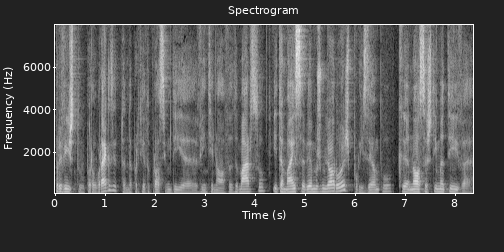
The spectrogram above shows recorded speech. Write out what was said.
previsto para o Brexit, portanto, a partir do próximo dia 29 de março. E também sabemos melhor hoje, por exemplo, que a nossa estimativa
